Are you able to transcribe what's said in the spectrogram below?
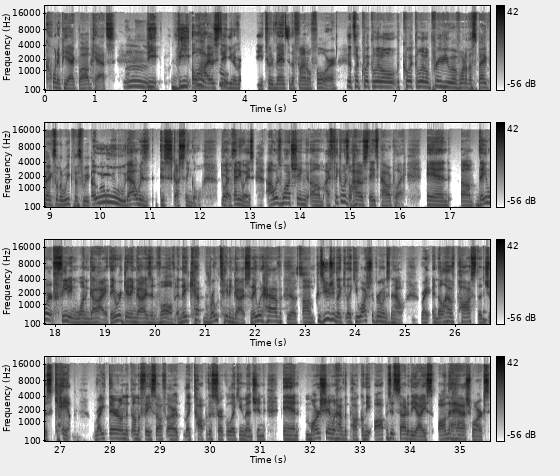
Quinnipiac Bobcats mm. beat the Ohio ooh, State ooh. University to advance to the Final Four. That's a quick little, quick little preview of one of the spank banks of the week this week. Oh, that was disgusting goal. But yes. anyways, I was watching. Um, I think it was Ohio State's power play, and um, they weren't feeding one guy; they were getting guys involved, and they kept rotating guys. So they would have, yes, because um, usually, like like you watch the Bruins now, right, and they'll have Pasta just camp right there on the on the face off or like top of the circle, like you mentioned, and Marchand would have the puck on the opposite side of the ice on the hash marks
